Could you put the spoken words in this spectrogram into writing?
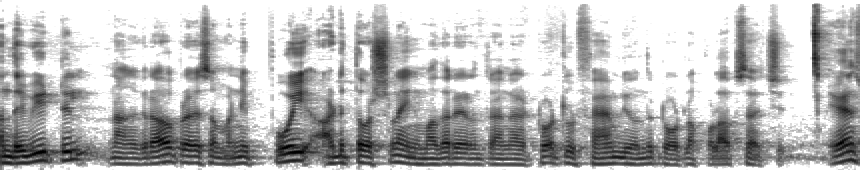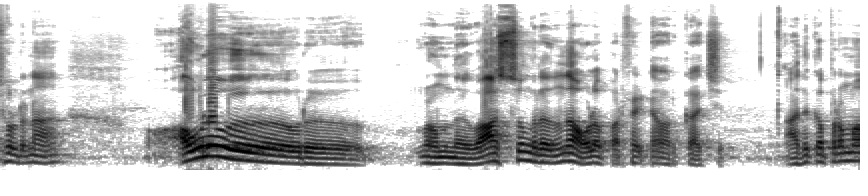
அந்த வீட்டில் நாங்கள் கிரகப்பிரவேசம் பண்ணி போய் அடுத்த வருஷம்லாம் எங்கள் மதர் இறந்துட்டாங்க. டோட்டல் ஃபேமிலி வந்து டோட்டலாக கொலாப்ஸ் ஆச்சு. ஏன் சொல்கிறேன்னா அவ்வளோ ஒரு இந்த வாஸ்துங்கிறது வந்து அவ்வளோ பர்ஃபெக்டாக ஒர்க் ஆச்சு. அதுக்கப்புறமா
